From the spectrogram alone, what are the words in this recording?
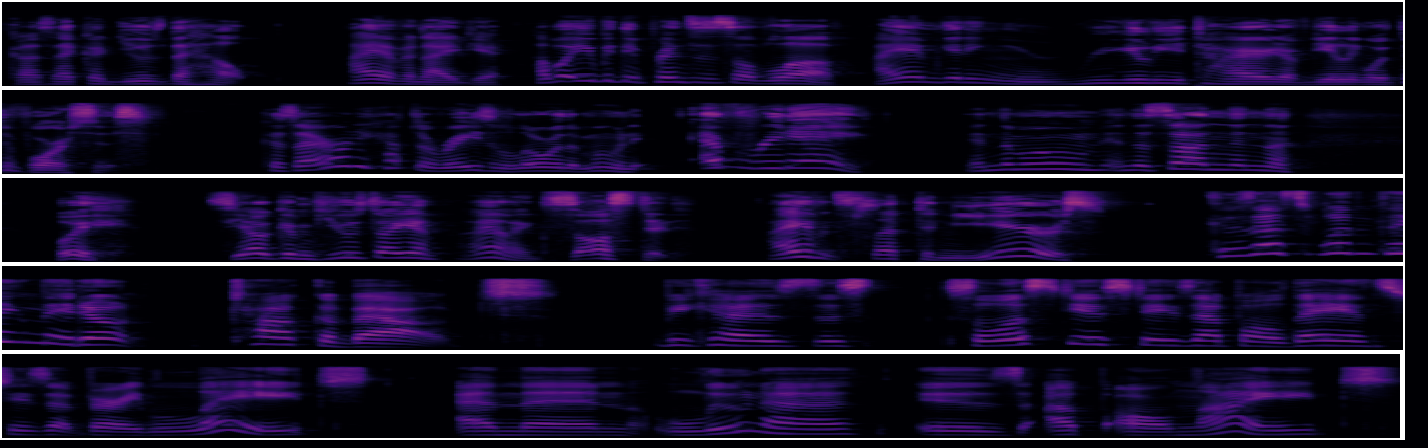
Because I could use the help. I have an idea. How about you be the princess of love? I am getting really tired of dealing with divorces. Because I already have to raise and lower the moon every day. And the moon, and the sun, and the. Wait, see how confused I am? I am exhausted. I haven't slept in years. Because that's one thing they don't talk about. Because this Celestia stays up all day and stays up very late. And then Luna is up all night.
